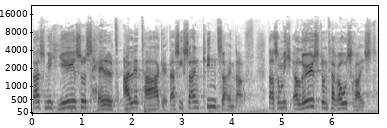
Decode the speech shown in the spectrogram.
dass mich Jesus hält alle Tage, dass ich sein Kind sein darf, dass er mich erlöst und herausreißt.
